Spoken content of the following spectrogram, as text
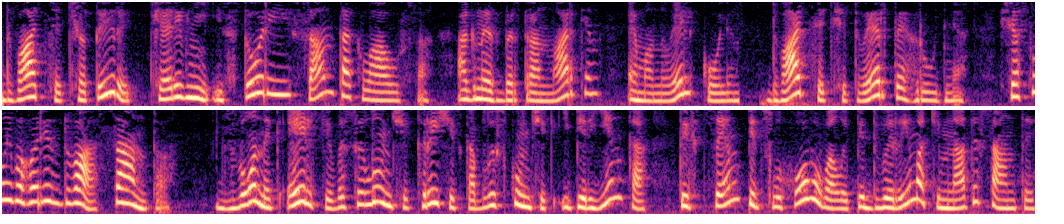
24 чарівні історії Санта Клауса. Агнес Бертран Мартін, Еммануель Колін. 24 грудня. Щасливого Різдва, Санто! Дзвоник Ельфі, Веселунчик, Крихітка, Блискунчик і Пір'їнка тихцем підслуховували під дверима кімнати Санти.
